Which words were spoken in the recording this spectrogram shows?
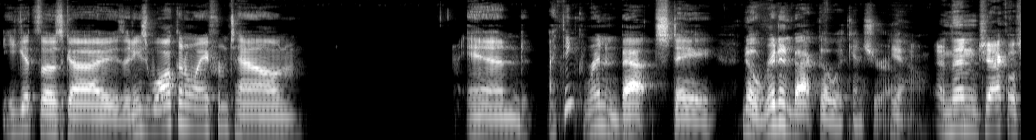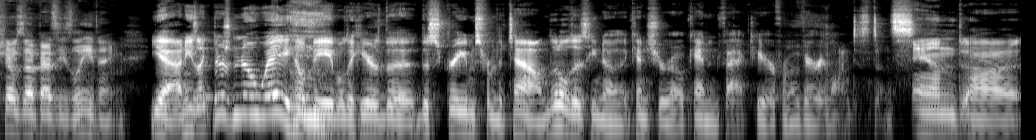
he gets those guys, and he's walking away from town. And I think Rin and Bat stay. No, Rin and Bat go with Kenshiro. Yeah, and then Jackal shows up as he's leaving. Yeah, and he's like, "There's no way he'll be able to hear the the screams from the town." Little does he know that Kenshiro can, in fact, hear from a very long distance. And uh,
